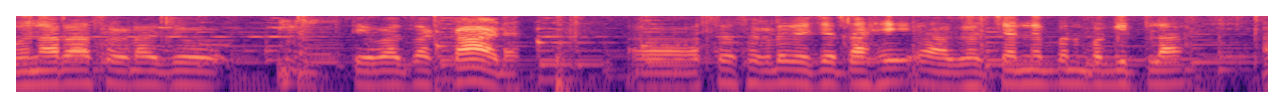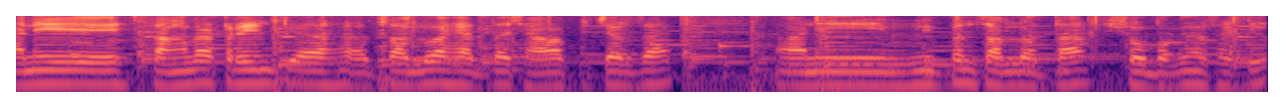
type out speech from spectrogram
होणारा सगळा जो तेव्हाचा काळ असं सगळं त्याच्यात आहे. घरच्यांनी पण बघितला आणि चांगला ट्रेंड चालू आहे आता छावा पिक्चरचा आणि मी पण चाललो आता शो बघण्यासाठी.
